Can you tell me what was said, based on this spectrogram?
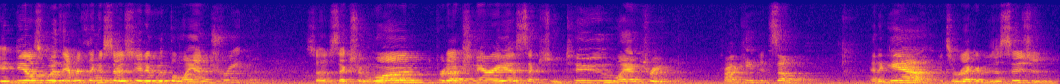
it deals with everything associated with the land treatment. So section one, production area, section two, land treatment. Trying to keep it simple. And again, it's a record of decision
